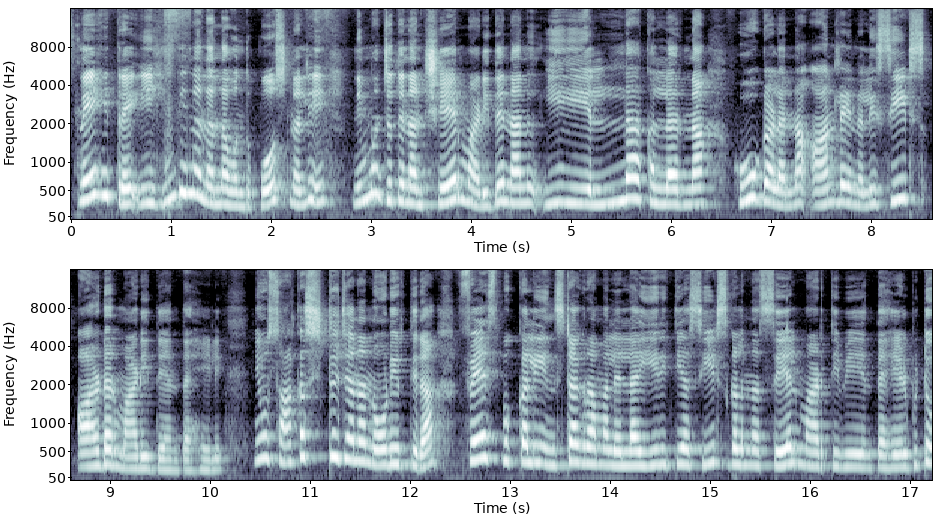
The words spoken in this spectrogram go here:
ಸ್ನೇಹಿತರೆ, ಈ ಹಿಂದಿನ ನನ್ನ ಒಂದು ಪೋಸ್ಟ್ನಲ್ಲಿ ನಿಮ್ಮ ಜೊತೆ ನಾನು ಶೇರ್ ಮಾಡಿದ್ದೆ. ನಾನು ಈ ಎಲ್ಲ ಕಲ್ಲರ್ನ ಹೂಗಳನ್ನು ಆನ್ಲೈನಲ್ಲಿ ಸೀಡ್ಸ್ ಆರ್ಡರ್ ಮಾಡಿದ್ದೆ ಅಂತ ಹೇಳಿ. ನೀವು ಸಾಕಷ್ಟು ಜನ ನೋಡಿರ್ತೀರ, ಫೇಸ್ಬುಕ್ಕಲ್ಲಿ, ಇನ್ಸ್ಟಾಗ್ರಾಮಲ್ಲೆಲ್ಲ ಈ ರೀತಿಯ ಸೀಡ್ಸ್ಗಳನ್ನು ಸೇಲ್ ಮಾಡ್ತೀವಿ ಅಂತ ಹೇಳಿಬಿಟ್ಟು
